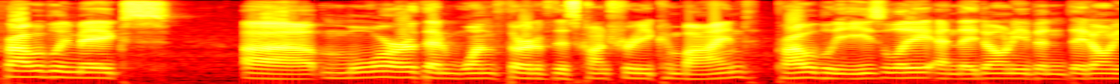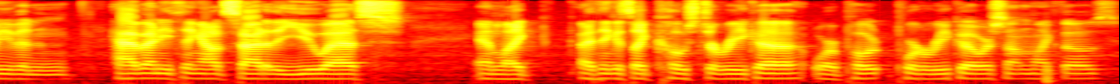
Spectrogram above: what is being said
probably makes uh, more than one third of this country combined, probably easily, and they don't even they don't even have anything outside of the U.S and like I think it's like Costa Rica or po- Puerto Rico or something like those.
